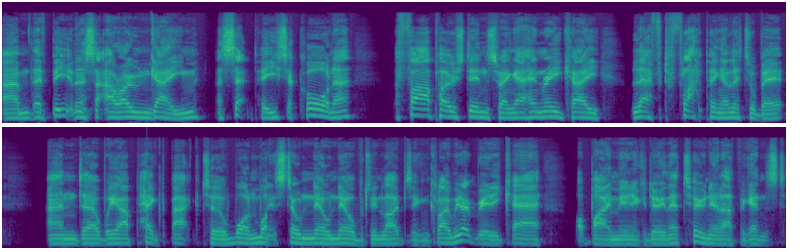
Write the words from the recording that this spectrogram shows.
Um, they've beaten us at our own game, a set piece, a corner, a far post in swinger. Henrique left flapping a little bit, and uh, we are pegged back to 1 1. It's still nil nil between Leipzig and Cologne. We don't really care what Bayern Munich are doing. They're 2 0 up against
